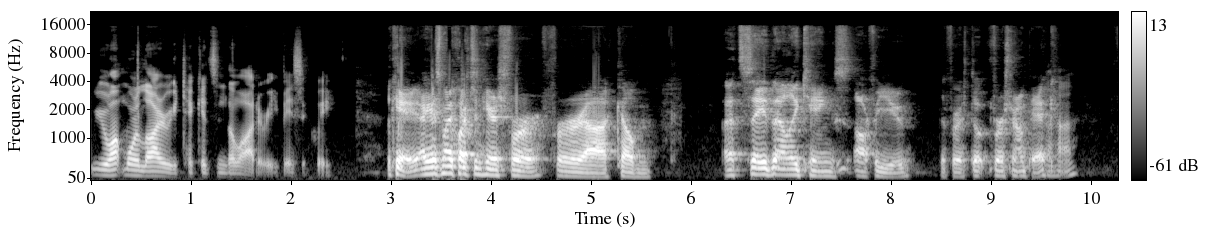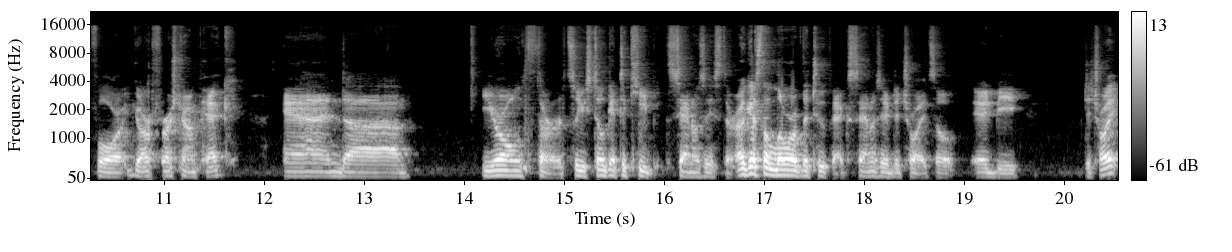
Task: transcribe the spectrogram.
you want more lottery tickets in the lottery, basically. okay, I guess my question here is for for uh, Kelvin. Let's say the LA Kings offer you the first first round pick Uh huh. for your first round pick and uh, your own third. So you still get to keep San Jose's third. I guess the lower of the two picks, San Jose or Detroit. So it would be Detroit,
